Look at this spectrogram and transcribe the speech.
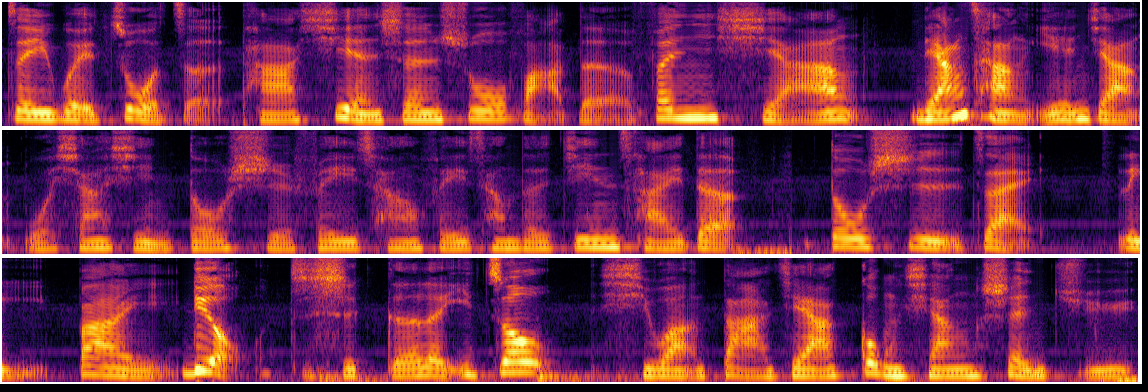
这一位作者他现身说法的分享。两场演讲，我相信都是非常非常的精彩的，都是在礼拜六，只是隔了一周，希望大家共襄盛举。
